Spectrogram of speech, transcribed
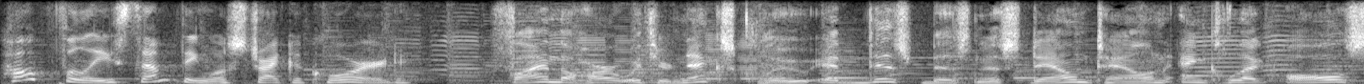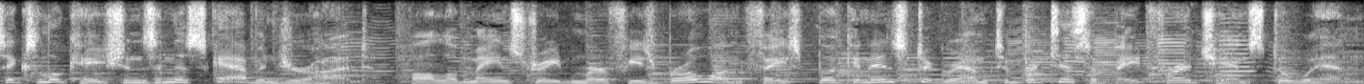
Hopefully, something will strike a chord. Find the heart with your next clue at this business downtown and collect all six locations in the scavenger hunt. Follow Main Street Murfreesboro on Facebook and Instagram to participate for a chance to win.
